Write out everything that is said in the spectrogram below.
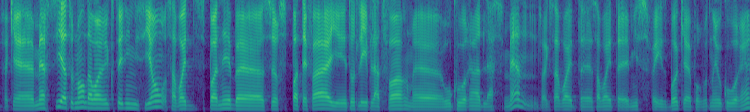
Fait que euh, merci à tout le monde d'avoir écouté l'émission. Ça va être disponible euh, sur Spotify et toutes les plateformes euh, au courant de la semaine. Fait que ça va être, ça va être mis sur Facebook pour vous tenir au courant.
